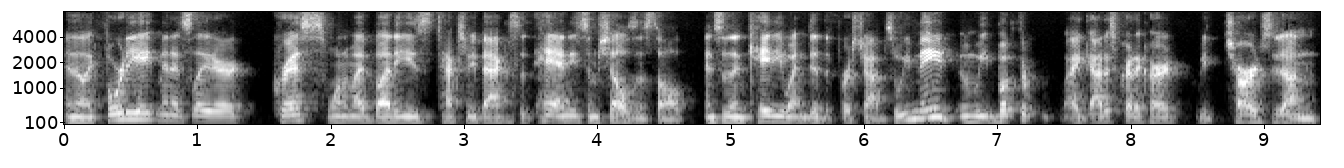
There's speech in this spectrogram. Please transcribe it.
And then like 48 minutes later, Chris, one of my buddies, texted me back and said, "Hey, I need some shelves installed." And so then Katie went and did the first job. So we made and we booked the. I got his credit card. We charged it on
